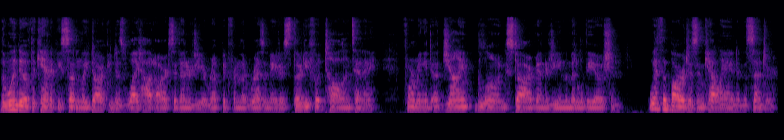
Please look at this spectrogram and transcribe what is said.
The window of the canopy suddenly darkened as white hot arcs of energy erupted from the resonator's 30 foot tall antennae, forming a giant glowing star of energy in the middle of the ocean, with the barges and Callahan in the center.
